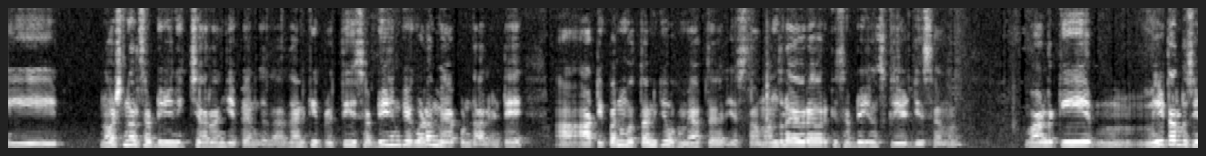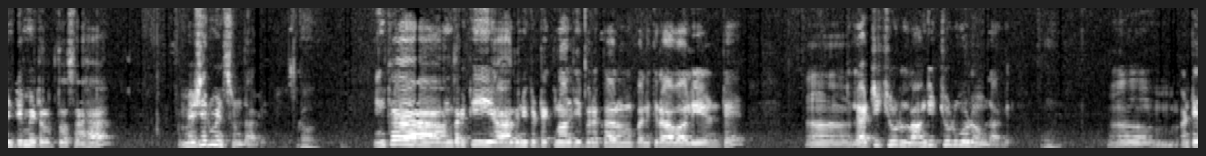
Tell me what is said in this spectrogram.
ఈ నోషనల్ సబ్ డివిజన్ ఇచ్చారు అని చెప్పాను కదా దానికి ప్రతి సబ్ డివిజన్కి కూడా మ్యాప్ ఉండాలి. అంటే ఆ- టిఫన్ మొత్తానికి ఒక మ్యాప్ తయారు చేస్తాము. అందులో ఎవరెవరికి సబ్ డివిజన్స్ క్రియేట్ చేశామో వాళ్ళకి మీటర్లు సెంటీమీటర్లతో సహా మెజర్మెంట్స్ ఉండాలి. ఇంకా అందరికీ ఆధునిక టెక్నాలజీ ప్రకారం పనికి రావాలి అంటే లాటిట్యూడ్ లాంగిట్యూడ్ కూడా ఉండాలి. అంటే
